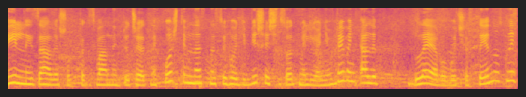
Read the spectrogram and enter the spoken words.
вільний залишок так званих бюджетних коштів у нас на сьогодні більше 600 мільйонів гривень, але левову частину з них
